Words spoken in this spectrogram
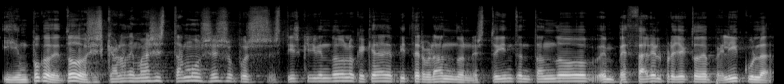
Y un poco de todo. Si es que ahora además estamos, eso, pues estoy escribiendo lo que queda de Peter Brandon, estoy intentando empezar el proyecto de película,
